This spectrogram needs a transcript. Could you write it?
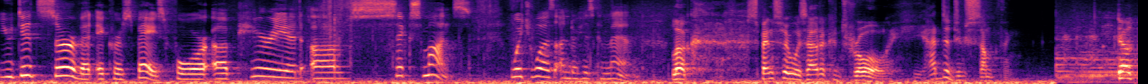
You did serve at Icarus Base for a period of six months, which was under his command. Look, Spencer was out of control. He had to do something. Doc.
